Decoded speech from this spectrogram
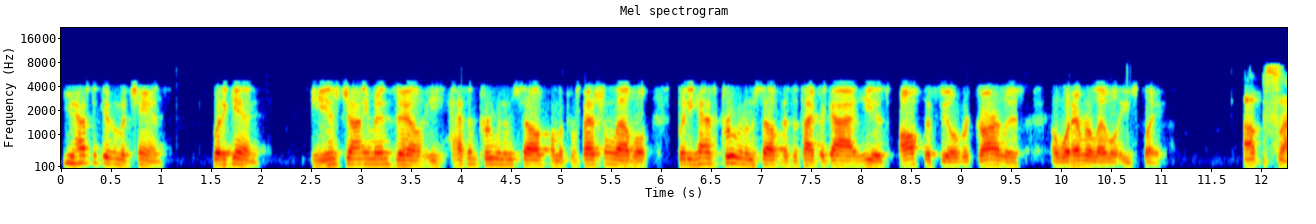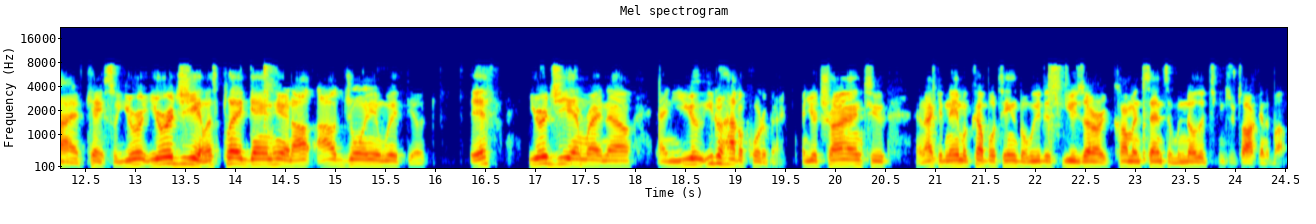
you have to give him a chance. But again, he is Johnny Manziel. He hasn't proven himself on the professional level, but he has proven himself as the type of guy he is off the field, regardless of whatever level he's played. Upside. Okay, so you're you're a GM. Let's play a game here, and I'll I'll join in with you. If you're a GM right now and you you don't have a quarterback, and you're trying to, and I can name a couple teams, but we just use our common sense and we know the teams we're talking about.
